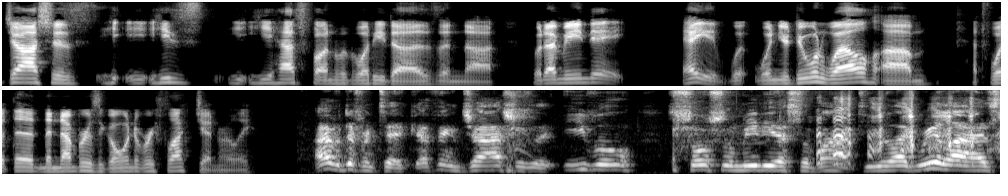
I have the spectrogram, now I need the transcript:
Josh is he he's he, he has fun with what he does, and uh, but I mean, hey, w- when you're doing well, um, that's what the the numbers are going to reflect generally. I have a different take. I think Josh is an evil social media savant. You like realized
